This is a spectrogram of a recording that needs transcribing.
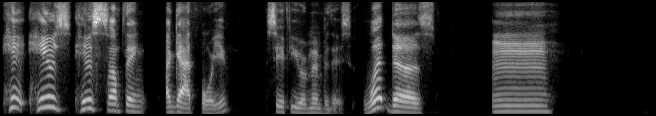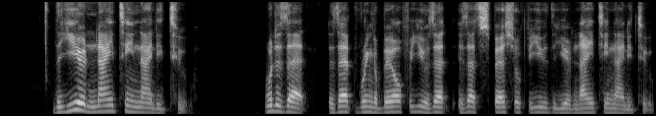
here, here's here's something I got for you. See if you remember this. What does um, the year 1992? What does that does that ring a bell for you? Is that is that special for you? The year 1992,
